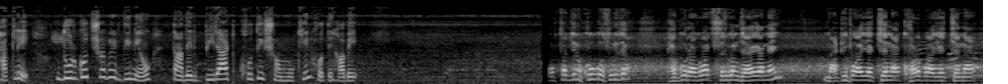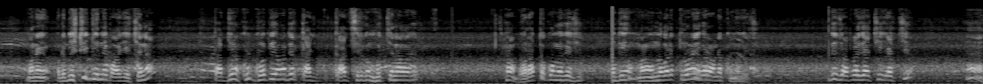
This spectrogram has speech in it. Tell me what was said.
থাকলে দুর্গোৎসবের দিনেও তাদের বিরাট ক্ষতির সম্মুখীন হতে হবে। বর্ষার জন্য খুব অসুবিধা। ঠাকুর রাখবার সেরকম জায়গা নেই। মাটি পাওয়া যাচ্ছে না, খড় পাওয়া যাচ্ছে না মানে বৃষ্টির জন্য পাওয়া যাচ্ছে না। তার জন্য খুব ক্ষতি আমাদের, কাজ কাজ সেরকম হচ্ছে না আমাদের। হ্যাঁ বরাত তো কমে গেছে। মানে অন্যবারের তুলনায় এবার অনেক কমে গেছে। যদি যতটা যাচ্ছি যাচ্ছে। হ্যাঁ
